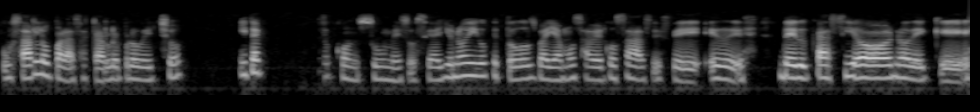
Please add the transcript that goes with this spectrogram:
usarlo para sacarle provecho y también consumes, o sea, yo no digo que todos vayamos a ver cosas este, eh, de, educación o de que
